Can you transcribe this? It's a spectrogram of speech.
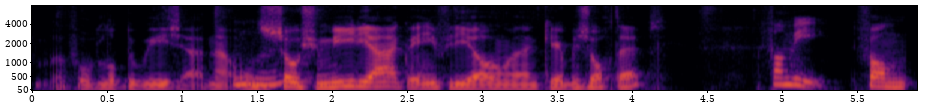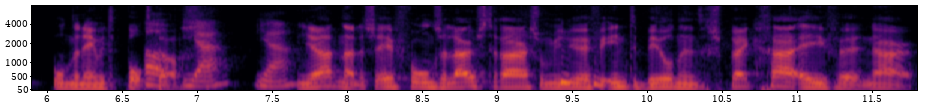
bijvoorbeeld Lot Louisa. Nou, onze Mhm. social media. Ik weet niet of je die al een keer bezocht hebt. van wie? Van Ondernemend Podcast. Oh, ja, ja. Ja, nou, dus even voor onze luisteraars, om je nu even in te beelden in het gesprek. Ga even naar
